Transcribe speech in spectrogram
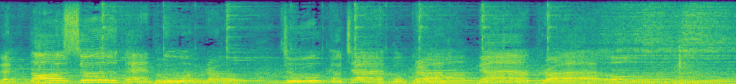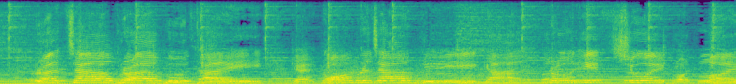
และต่อสู้แทนพวกเราทุกเขาจะก้มกราบหน้าพระองค์พระเจ้าพระผู้ไทย แก่ของพระเจ้าพีการพระหิตช่วยปลดปล่อย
